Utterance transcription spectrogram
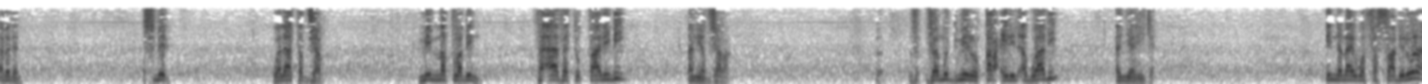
أبدا. اصبر. ولا تضجر. من مطلب فآفة الطالب أن يضجر. فمدمن القرع للأبواب أن يلج إنما يوفى الصابرون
